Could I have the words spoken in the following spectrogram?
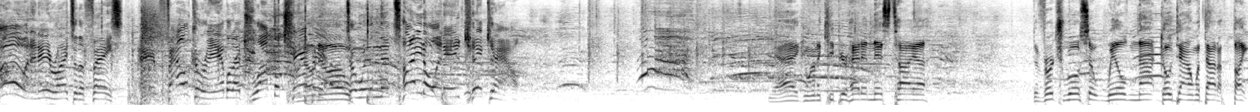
Oh, and an knee right to the face. And Valkyrie able to drop the oh, champion no. to win the title in a kick out. Yeah, you want to keep your head in this, Taya. The Virtuosa will not go down without a fight.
